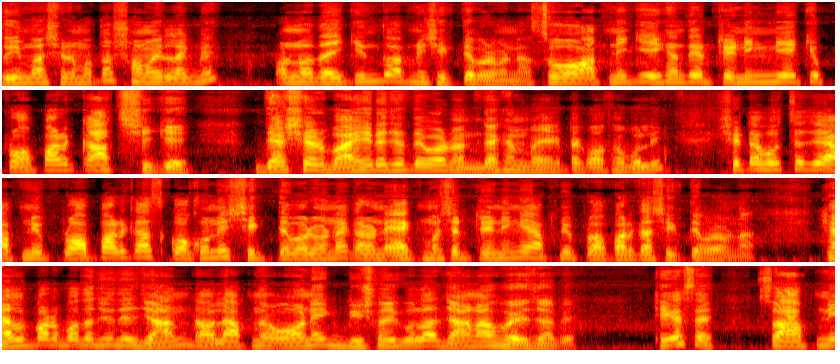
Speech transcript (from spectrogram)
দুই মাসের মতো সময় লাগবে অন্যদায় কিন্তু আপনি শিখতে পারবেন না। সো আপনি কি এখান থেকে ট্রেনিং নিয়ে কি প্রপার কাজ শিখে দেশের বাইরে যেতে পারবেন? দেখেন ভাই, একটা কথা বলি। সেটা হচ্ছে যে আপনি প্রপার কাজ কখনোই শিখতে পারবেন না, কারণ এক মাসের ট্রেনিংয়ে আপনি প্রপার কাজ শিখতে পারবেন না। হেল্পার পথে যদি যান, তাহলে আপনার অনেক বিষয়গুলো জানা হয়ে যাবে। ঠিক আছে? সো আপনি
